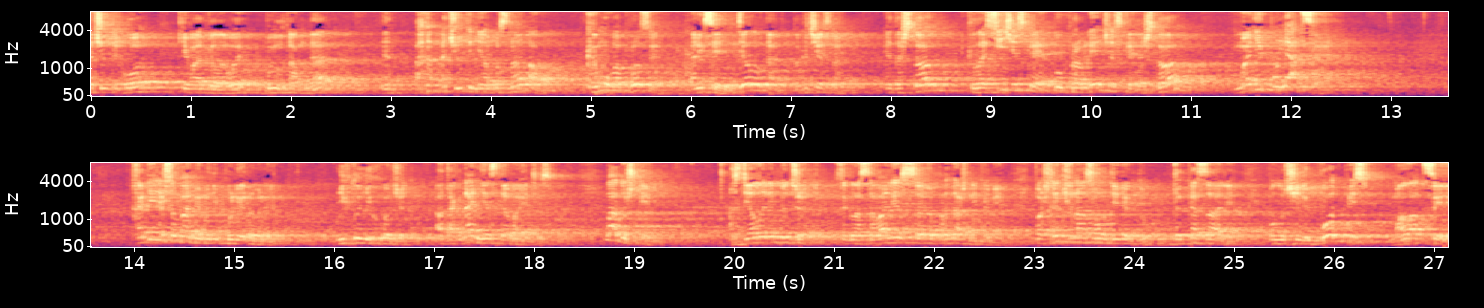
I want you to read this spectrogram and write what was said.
А что ты, о, кивает головой, был там, да? А, а что ты не обосновал? Кому вопросы? Алексей, делал так, только честно. Это что? Классическая, управленческая, что? Манипуляция. Хотели, чтобы вами манипулировали? Никто не хочет. А тогда не сдавайтесь. Ладушки, сделали бюджет, согласовали с продажниками, пошли к финансовому директору, доказали, получили подпись, молодцы.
